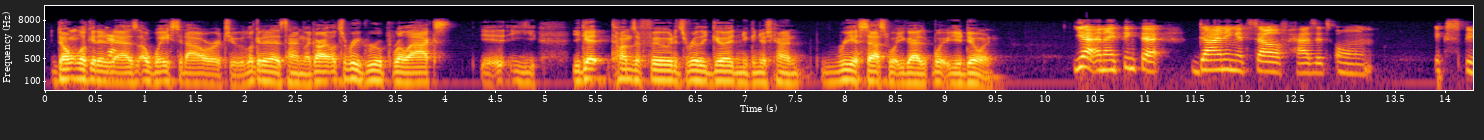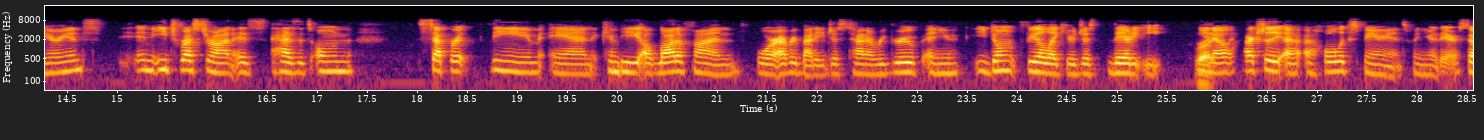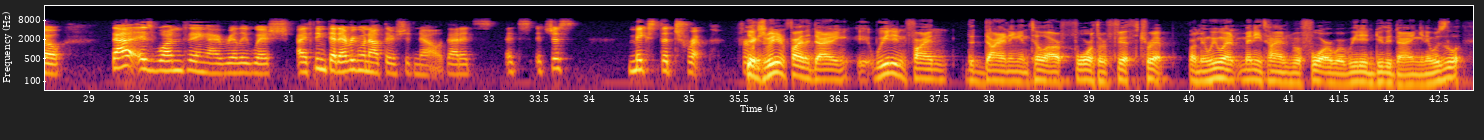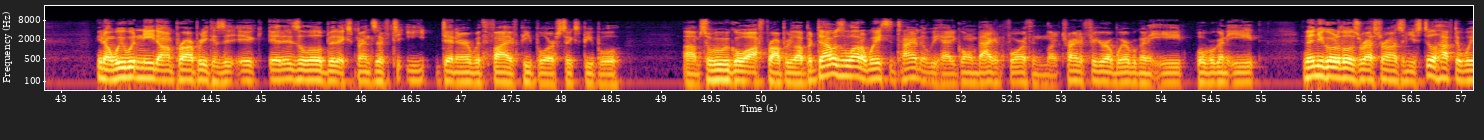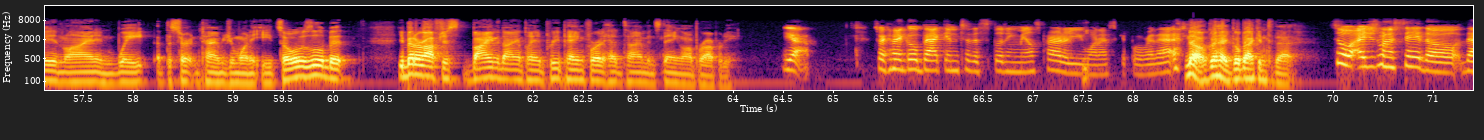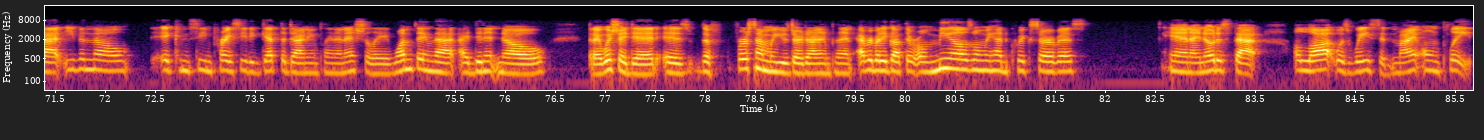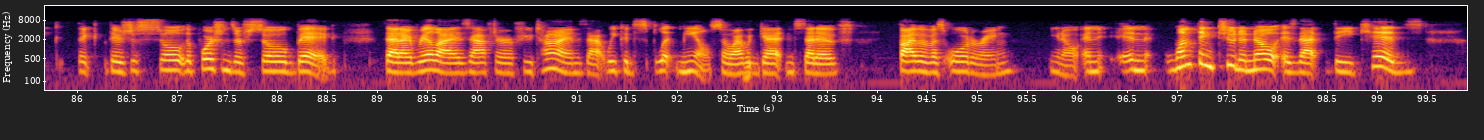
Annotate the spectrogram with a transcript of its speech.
Don't look at it Yeah. as a wasted hour or two. Look at it as time like, all right, let's regroup, relax. Y- y- You get tons of food. It's really good, and you can just kind of reassess what you guys what you're doing. Yeah, and I think that dining itself has its own experience. And each restaurant is has its own separate theme and it can be a lot of fun for everybody just kind of regroup and you you don't feel like you're just there to eat. Right. You know, it's actually a, a whole experience when you're there. So that is one thing I really wish I think that everyone out there should know that it's it's it just makes the trip for Yeah, because we didn't find the dining. We didn't find the dining until our fourth or fifth trip. I mean, we went many times before where we didn't do the dining, and it was, you know, we wouldn't eat on property because it, it, it is a little bit expensive to eat dinner with five people or six people. Um, so we would go off property a lot, but that was a lot of wasted time that we had going back and forth and like trying to figure out where we're going to eat, what we're going to eat. And then you go to those restaurants and you still have to wait in line and wait at the certain times you want to eat. So it was a little bit. You're better off just buying the dining plan, prepaying for it ahead of time, and staying on property. Yeah. So can I go back into the splitting meals part, or you want to skip over that? No, go ahead. Go back into that. So I just want to say though that even though it can seem pricey to get the dining plan initially, one thing that I didn't know that I wish I did is the first time we used our dining plan, everybody got their own meals when we had quick service, and I noticed that a lot was wasted. My own plate, like there's just so the portions are so big that I realized after a few times that we could split meals. So I would mm-hmm. get instead of five of us ordering, you know, and and one thing too to note is that the kids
